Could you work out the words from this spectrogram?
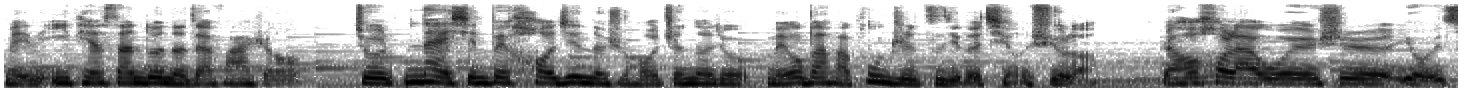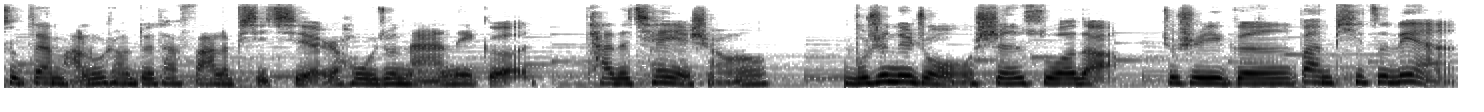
每一天三顿的在发生。就耐心被耗尽的时候，真的就没有办法控制自己的情绪了。然后后来我也是有一次在马路上对他发了脾气，然后我就拿那个他的牵引绳，不是那种伸缩的，就是一根半披子链，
